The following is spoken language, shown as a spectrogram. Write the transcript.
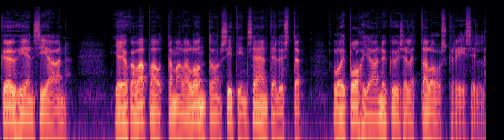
köyhien sijaan ja joka vapauttamalla Lontoon sitin sääntelystä loi pohjaa nykyiselle talouskriisille.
